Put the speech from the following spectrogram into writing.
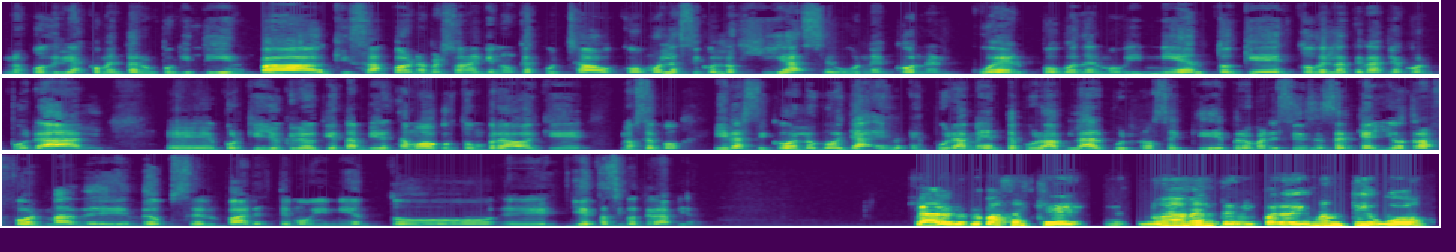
¿Nos podrías comentar un poquitín, para quizás para una persona que nunca ha escuchado, cómo la psicología se une con el cuerpo, con el movimiento, qué es esto de la terapia corporal? Eh, porque yo creo que también estamos acostumbrados a que, no sé, ir al psicólogo ya es, puramente, puro hablar, puro no sé qué, pero pareciese ser que hay otra forma de, observar este movimiento eh, y esta psicoterapia. Claro, lo que pasa es que, nuevamente, en el paradigma antiguo,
